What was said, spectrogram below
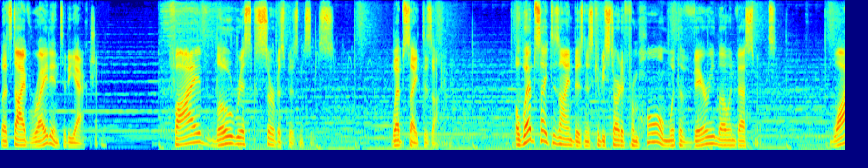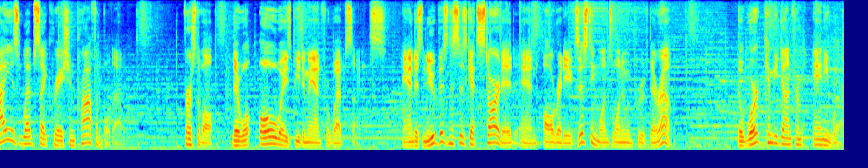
let's dive right into the action. Five low risk service businesses. Website design. A website design business can be started from home with a very low investment. Why is website creation profitable though? First of all, there will always be demand for websites. And as new businesses get started and already existing ones want to improve their own, the work can be done from anywhere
